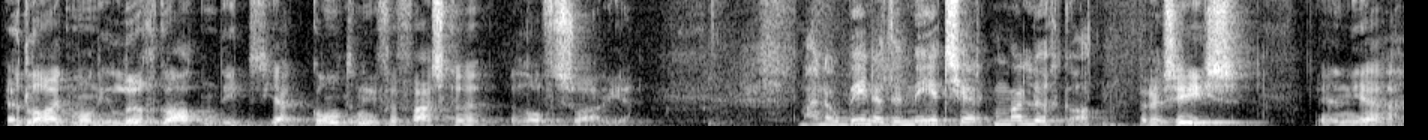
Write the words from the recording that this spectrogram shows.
Het lijkt me die luchtgaten die ja, continu vervaske lucht zwarien. Maar nou binnen de meertjerken maar luchtgaten. Precies. En ja,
